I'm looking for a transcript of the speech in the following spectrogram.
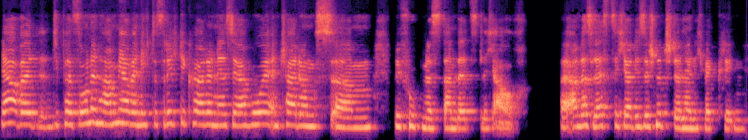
Ja, aber die Personen haben ja, wenn ich das richtig höre, eine sehr hohe Entscheidungsbefugnis ähm, dann letztlich auch. Weil anders lässt sich ja diese Schnittstelle nicht wegkriegen.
